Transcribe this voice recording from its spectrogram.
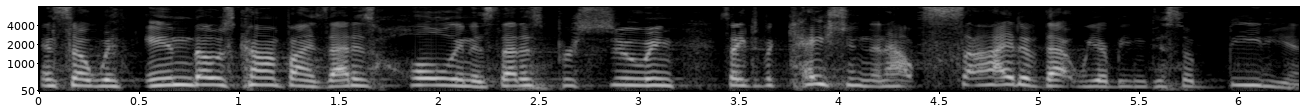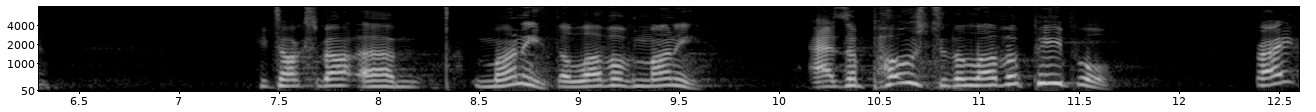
And so, within those confines, that is holiness, that is pursuing sanctification. And outside of that, we are being disobedient. He talks about um, money, the love of money, as opposed to the love of people, right?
